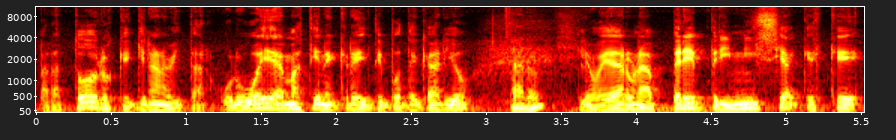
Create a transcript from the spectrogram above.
para todos los que quieran habitar. Uruguay además tiene crédito hipotecario Claro. les voy a dar una pre-primicia, que es que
